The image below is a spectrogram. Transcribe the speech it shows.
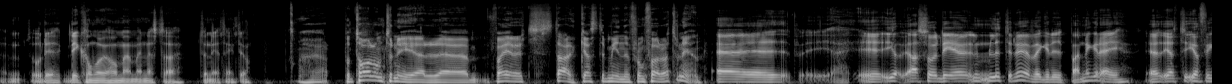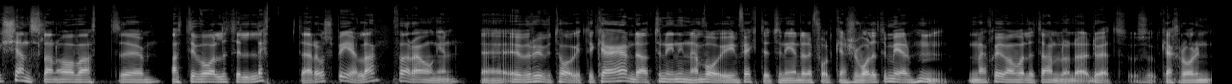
eh, och det, det kommer jag ha med mig nästa turné tänkte jag. Ja. På tal om turnéer, eh, vad är ert starkaste minne från förra turnén? Eh, eh, alltså det är en lite en övergripande grej. Jag, jag, jag fick känslan av att, eh, att det var lite lättare att spela förra gången. Överhuvudtaget. Det kan hända att turnén innan var ju Infected-turnén där folk kanske var lite mer, hmm, den här skivan var lite annorlunda, du vet. Och så kanske det var,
